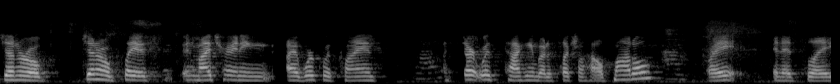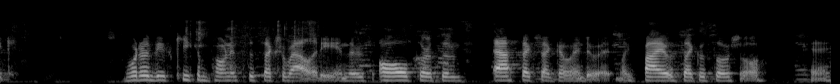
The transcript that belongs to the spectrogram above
general general place in my training, I work with clients. I start with talking about a sexual health model, right? And it's like, what are these key components to sexuality? And there's all sorts of aspects that go into it, like biopsychosocial. Okay.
